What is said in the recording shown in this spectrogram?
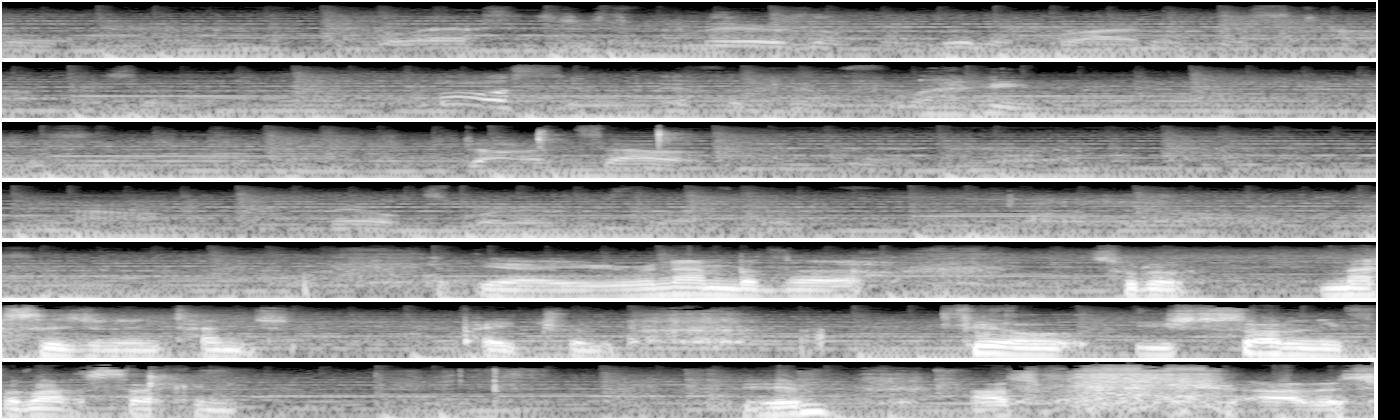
the glasses just flares up a little brighter this time as a more significant flame just darts out and uh, melts whatever's Yeah, you remember the sort of message and intention, patron. Feel you suddenly for that second him as uh, this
